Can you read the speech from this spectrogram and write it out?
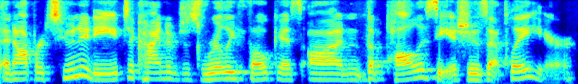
an opportunity to kind of just really focus on the policy issues at play here.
